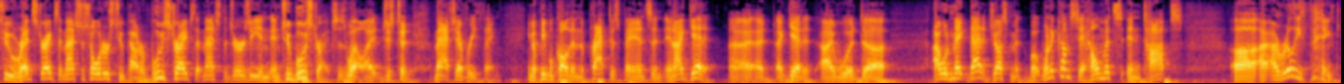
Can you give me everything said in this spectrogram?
two red stripes that match the shoulders, two powder blue stripes that match the jersey, and, and two blue stripes as well, I, just to match everything. You know, people call them the practice pants, and, and I get it. I, I, I get it. I would uh, I would make that adjustment. But when it comes to helmets and tops, uh, I, really think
